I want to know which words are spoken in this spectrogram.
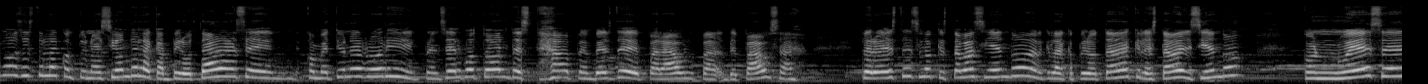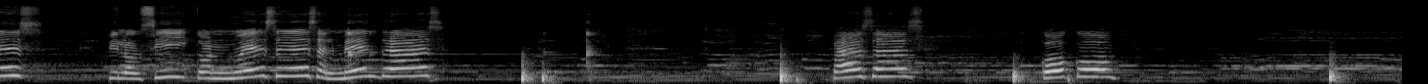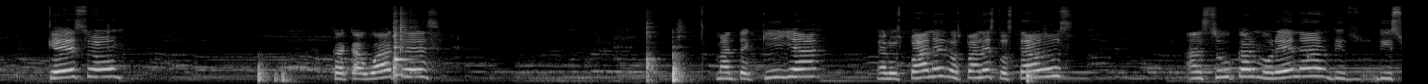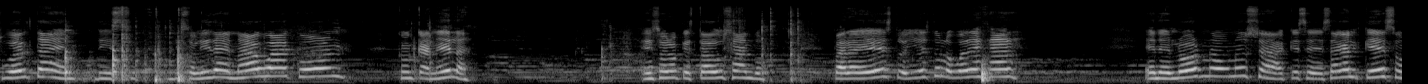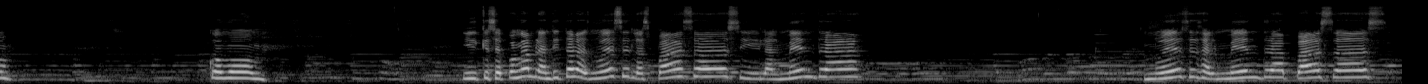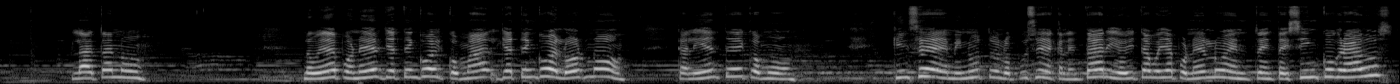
amigos, esta es la continuación de la campirotada. Se cometió un error y pensé el botón de stop en vez de, para, de pausa. Pero este es lo que estaba haciendo, la capirotada que le estaba diciendo. Con nueces, piloncillo, con nueces, almendras, pasas, coco, queso, cacahuates, mantequilla, a los panes, los panes tostados, azúcar morena disuelta en disolida en agua con, con canela. Eso es lo que estaba usando para esto y esto lo voy a dejar en el horno unos a que se deshaga el queso como y que se pongan blanditas las nueces, las pasas y la almendra. Nueces, almendra, pasas, plátano. Lo voy a poner, ya tengo el comal, ya tengo el horno caliente como 15 minutos lo puse a calentar y ahorita voy a ponerlo en 35 grados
